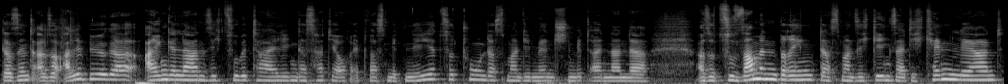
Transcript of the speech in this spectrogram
Da sind also alle Bürger eingeladen, sich zu beteiligen. Das hat ja auch etwas mit Nähe zu tun, dass man die Menschen miteinander also zusammenbringt, dass man sich gegenseitig kennenlernt.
